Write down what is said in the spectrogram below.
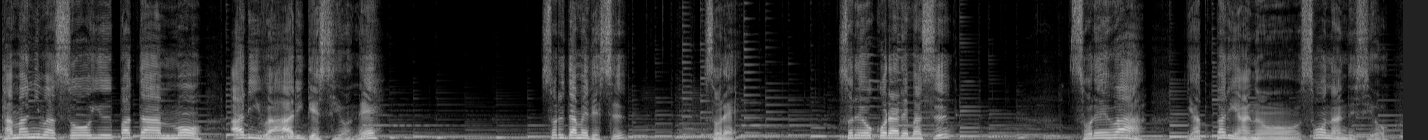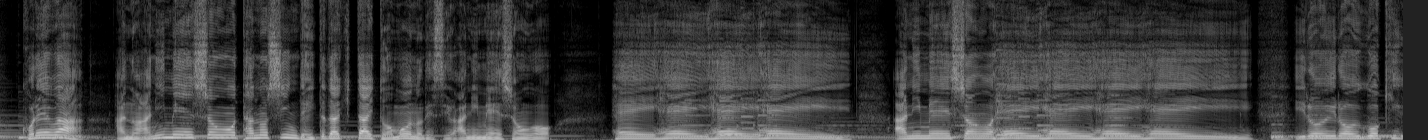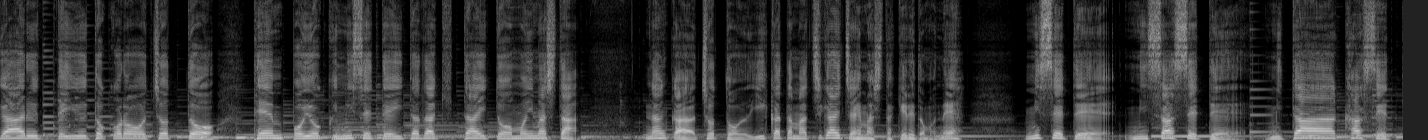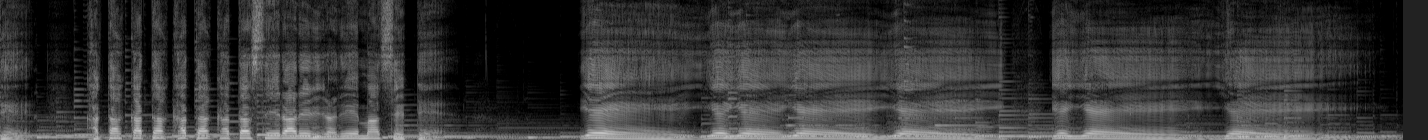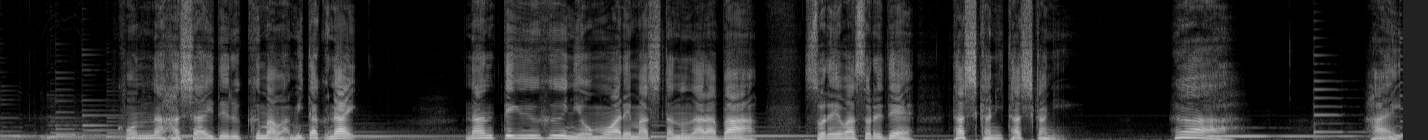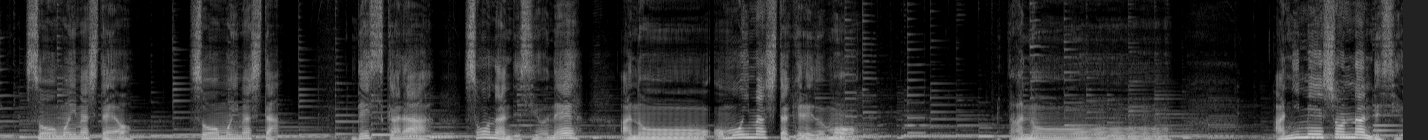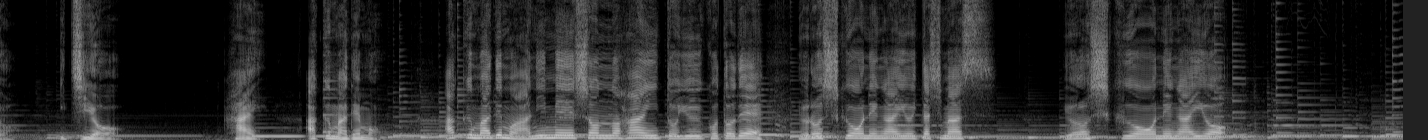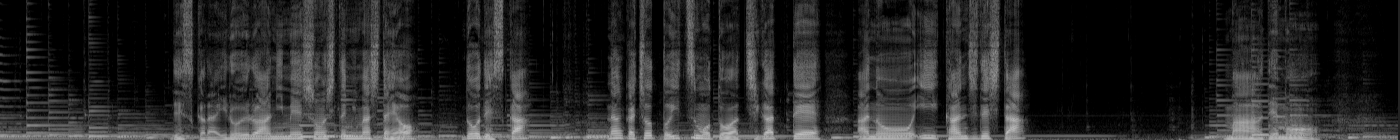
たまにはそういうパターンもありはありですよね。それダメです？それ。それ怒られます？それはやっぱりあのー、そうなんですよ。これは、あの、アニメーションを楽しんでいただきたいと思うのですよ、アニメーションを。ヘイヘイヘイヘイ。アニメーションをヘイヘイヘイヘイ。いろいろ動きがあるっていうところをちょっとテンポよく見せていただきたいと思いました。なんかちょっと言い方間違えちゃいましたけれどもね。見せて、見させて、見たかせて、カタカタカタカタせられられませて。イェーイイェイイェイイェイイェイイェイイェイイェイ。こんなはしゃいでるクマは見たくない。なんていうふうに思われましたのならば、それはそれで確かに確かに。ふわはい、そう思いましたよ。そう思いました。ですから、そうなんですよね。あのー、思いましたけれども、あのー、アニメーションなんですよ。一応。はい。あくまでも。あくまでもアニメーションの範囲ということで、よろしくお願いをいたします。よろしくお願いを。ですからいろいろアニメーションしてみましたよ。どうですか？なんかちょっといつもとは違って、あのー、いい感じでした？まあでも、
